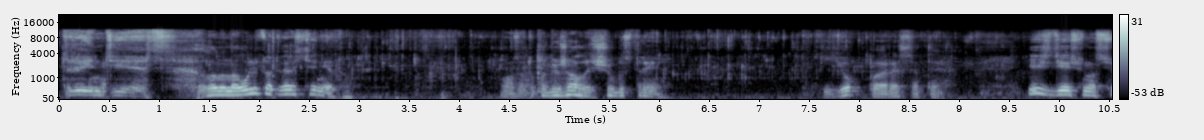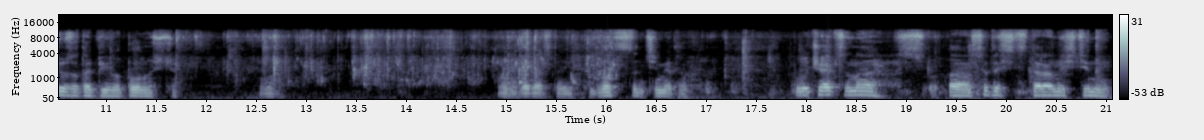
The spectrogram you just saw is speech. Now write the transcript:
Трендец. Главное, на улицу отверстия нету. О, зато побежала еще быстрее. Ёпрст. И здесь у нас все затопило полностью. Вот. Вон, вода стоит. 20 сантиметров. Получается на, с, а, с этой стороны стены.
